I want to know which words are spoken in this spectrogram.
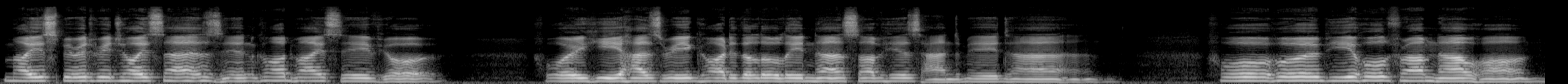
My spirit rejoices in God my Saviour. For he has regarded the lowliness of his handmaiden. For behold, from now on,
